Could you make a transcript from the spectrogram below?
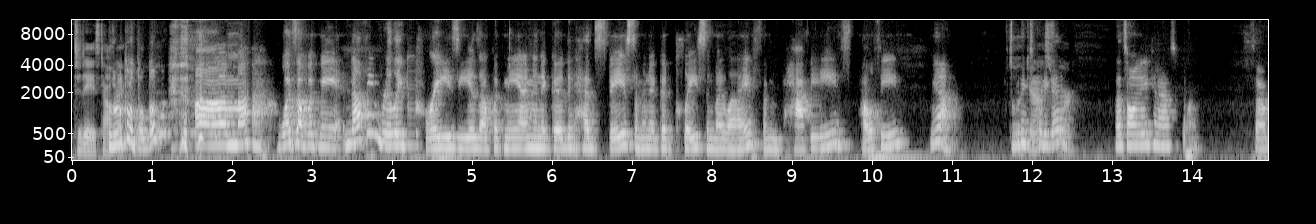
today's topic um what's up with me nothing really crazy is up with me i'm in a good headspace i'm in a good place in my life i'm happy healthy yeah everything's pretty good for. that's all you can ask for so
